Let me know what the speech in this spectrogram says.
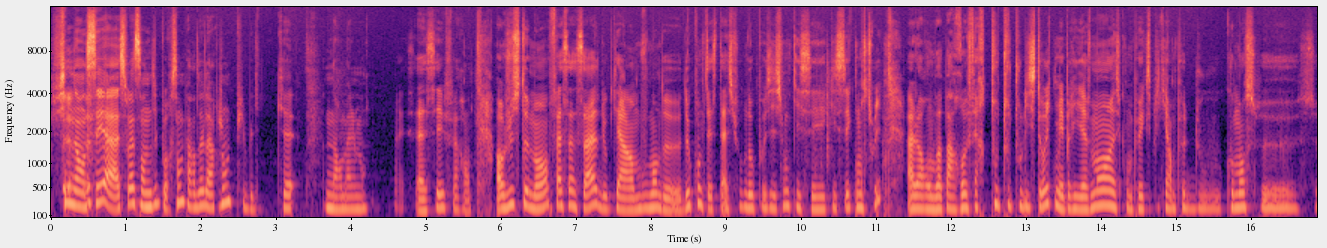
financés à 70% par de l'argent public, normalement. C'est assez effarant. Alors justement, face à ça, donc il y a un mouvement de, de contestation, d'opposition qui s'est qui s'est construit. Alors on va pas refaire tout tout tout l'historique, mais brièvement, est-ce qu'on peut expliquer un peu d'où comment se, se,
